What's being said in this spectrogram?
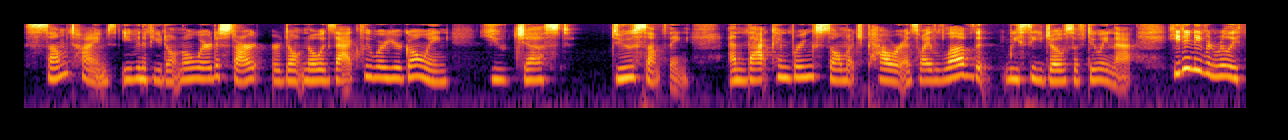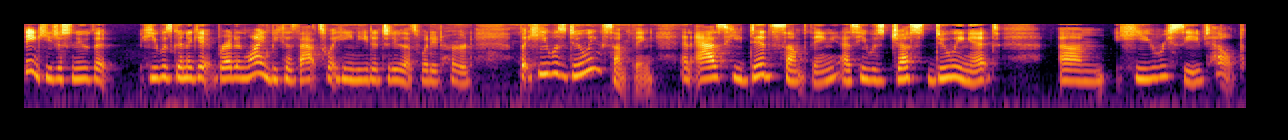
Sometimes, even if you don't know where to start or don't know exactly where you're going, you just do something. And that can bring so much power. And so I love that we see Joseph doing that. He didn't even really think, he just knew that he was going to get bread and wine because that's what he needed to do. That's what he'd heard. But he was doing something. And as he did something, as he was just doing it, um, he received help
